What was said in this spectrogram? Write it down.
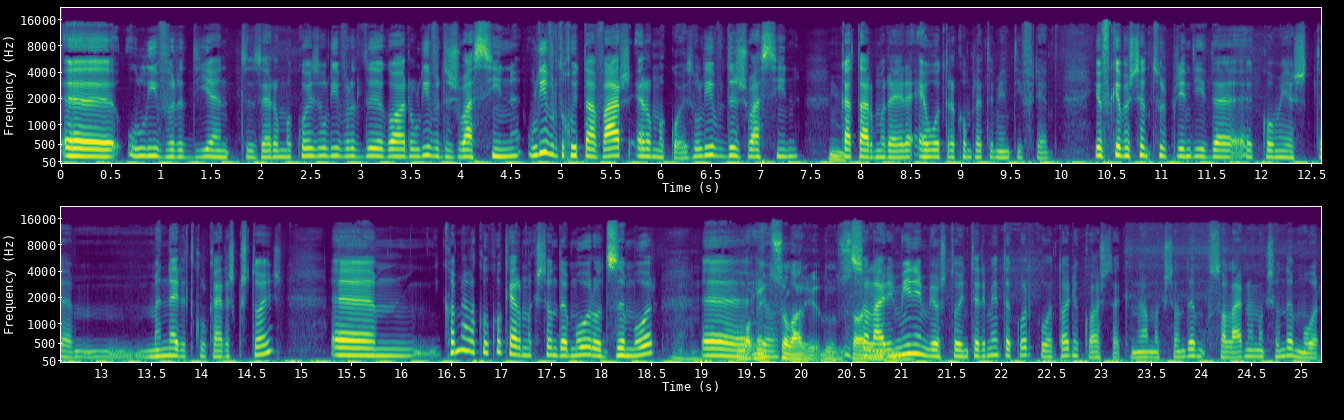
uh, o livro de antes era uma coisa, o livro de agora, o livro de Joacine, o livro de Rui Tavares era uma coisa, o livro de Joacine hum. Catar Moreira é outra completamente diferente. Eu fiquei bastante surpreendida uh, com esta maneira de colocar as questões. Um, como ela colocou que era uma questão de amor ou desamor. Uhum. Uh, o aumento eu, do salário, do salário, salário mínimo. mínimo. Eu estou inteiramente de acordo com o António Costa, que não é uma questão de o salário não é uma questão de amor,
